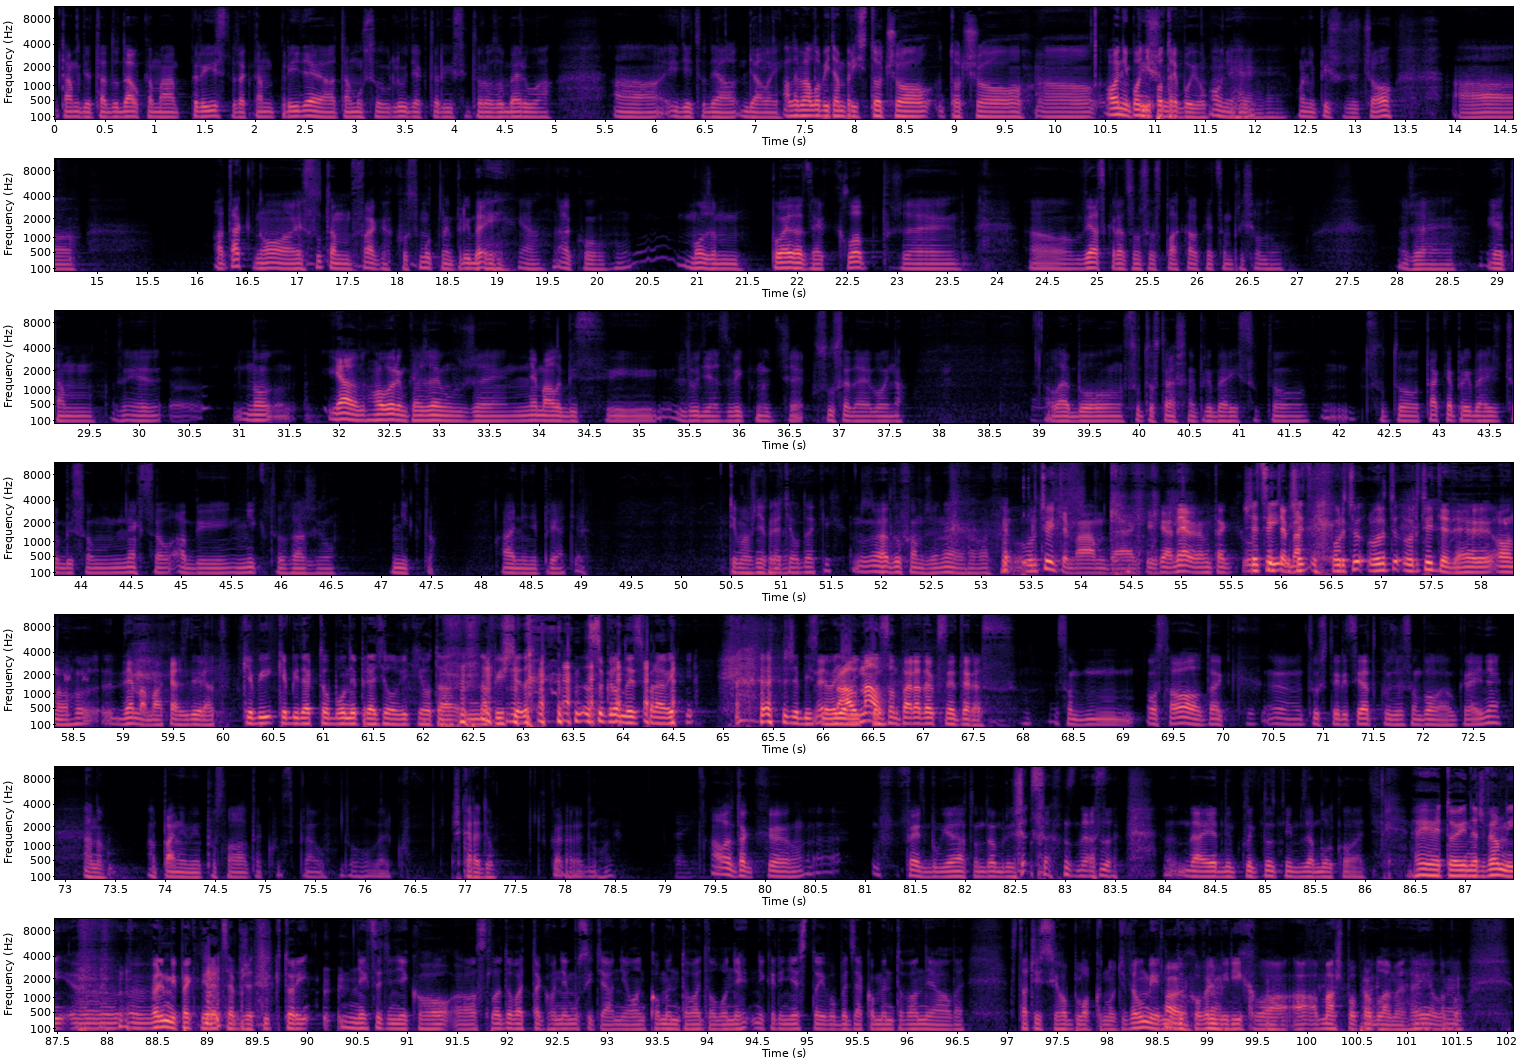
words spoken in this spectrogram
tam, kde tá dodávka má prísť, tak tam príde a tam už sú ľudia, ktorí si to rozoberú a, a ide to ďalej. Ale malo by tam prísť to, čo, to, čo uh, oni, oni píšu, potrebujú. Oni, hej, hej, oni píšu, že čo. A, a tak, no, a sú tam fakt ako smutné príbehy. Ja ako môžem povedať, jak chlop, že uh, viackrát som sa splakal, keď som prišiel domov že je tam, je, no ja hovorím každému, že nemali by si ľudia zvyknúť, že u suseda je vojna. Lebo sú to strašné príbehy, sú to, sú to také príbehy, čo by som nechcel, aby nikto zažil. Nikto. Ani nepriateľ. Ty máš nepriateľ nejakých? No, ja dúfam, že nie. Ale určite mám nejakých, ja neviem, tak všetci, určite, všetci... Ma, urču, urču, určite ne, ono, nemám ma každý rád. Keby, keby takto bol nepriateľ Vikiho, tá napíšte na súkromnej správy, že by sme ne, vedeli. Ale mal to. som paradoxne teraz. Som oslavoval tak e, tú 40 že som bol na Ukrajine. Áno. A pani mi poslala takú správu dlhú, veľkú. Škaredu. Škaredu, hej. Ale tak e, Facebook je na tom dobrý, že sa dá, dá jedným kliknutím zablokovať. Hej, hej, to je ináč veľmi, uh, veľmi pekný recept, že tí, ktorí nechcete niekoho uh, sledovať, tak ho nemusíte ani len komentovať, lebo nie, niekedy nestojí vôbec za komentovanie, ale stačí si ho bloknúť veľmi jednoducho, aj, veľmi aj, rýchlo aj, a, a máš po probléme, hej, hej lebo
